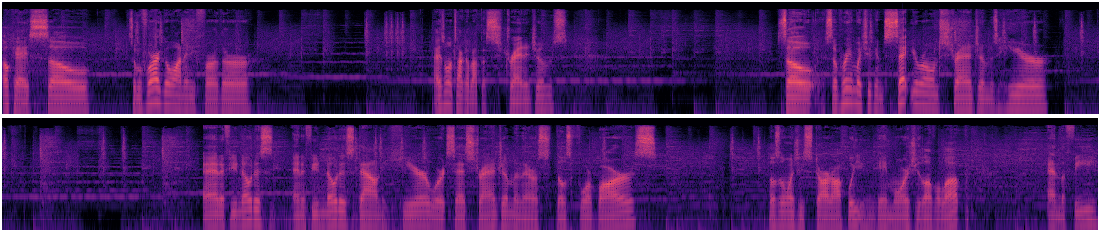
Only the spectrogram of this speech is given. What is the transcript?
Okay, so so before I go on any further, I just want to talk about the stratagems. So so pretty much you can set your own stratagems here. And if you notice, and if you notice down here where it says stratagem and there's those four bars, those are the ones you start off with. You can gain more as you level up. And the fee,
